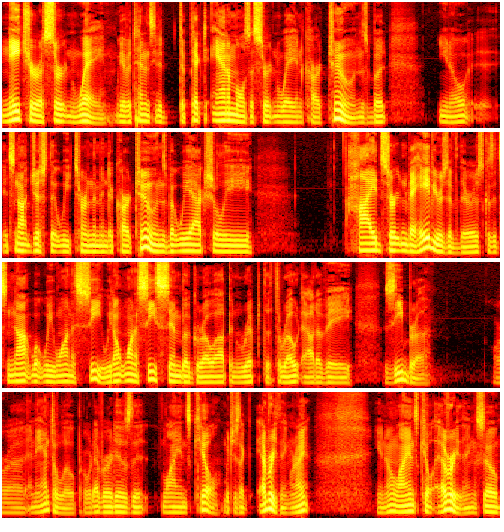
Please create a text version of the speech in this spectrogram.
nature a certain way. We have a tendency to depict animals a certain way in cartoons, but you know, it's not just that we turn them into cartoons, but we actually hide certain behaviors of theirs because it's not what we want to see. We don't want to see Simba grow up and rip the throat out of a zebra or a, an antelope or whatever it is that lions kill, which is like everything, right? You know, lions kill everything. So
